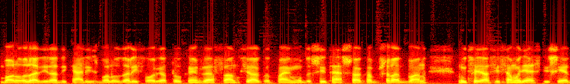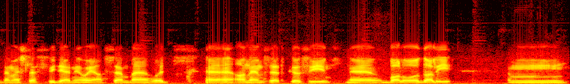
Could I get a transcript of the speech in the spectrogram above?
baloldali, radikális baloldali forgatókönyvre a francia alkotmánymódosítással kapcsolatban. Úgyhogy azt hiszem, hogy ezt is érdemes lesz figyelni olyan szemben, hogy a nemzetközi baloldali um,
